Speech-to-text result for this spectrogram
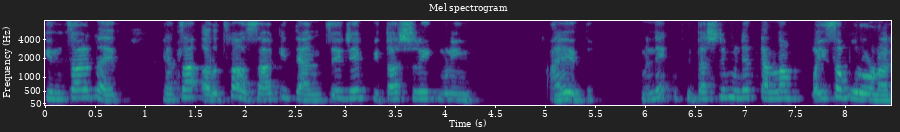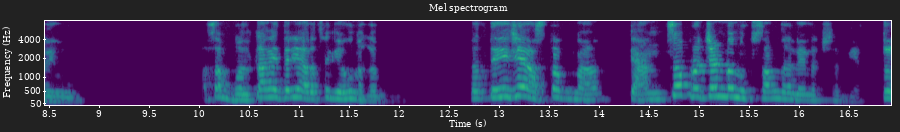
किंचाळत आहेत. ह्याचा अर्थ असा की त्यांचे जे पिताश्री म्हणी आहेत म्हणजे पिताश्री म्हणजे त्यांना पैसा पुरवणारे हो. असा भलता काहीतरी अर्थ घेऊ नका तर ते जे असतात ना त्यांचं प्रचंड नुकसान झालंय लक्षात घ्या.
